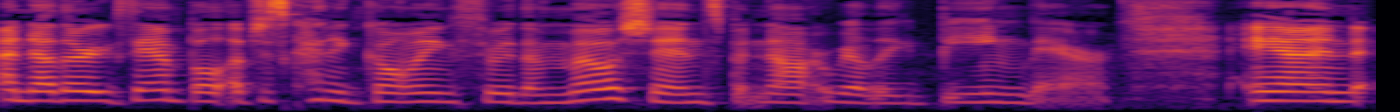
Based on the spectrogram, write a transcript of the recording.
another example of just kind of going through the motions but not really being there. And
